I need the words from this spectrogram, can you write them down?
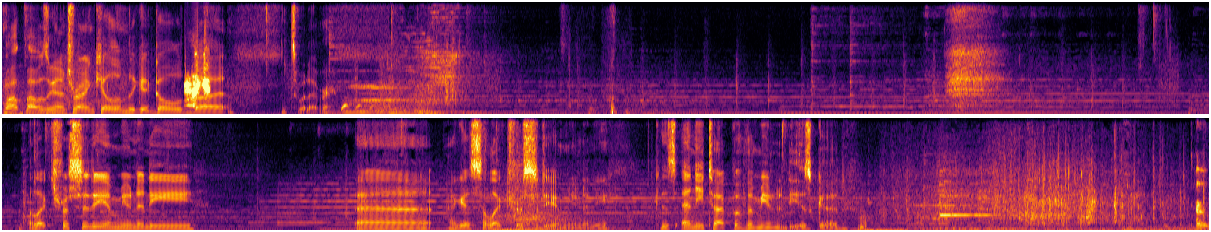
Well, I was gonna try and kill him to get gold, but it's whatever. Electricity immunity. Uh, I guess electricity immunity. Because any type of immunity is good. Oh,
